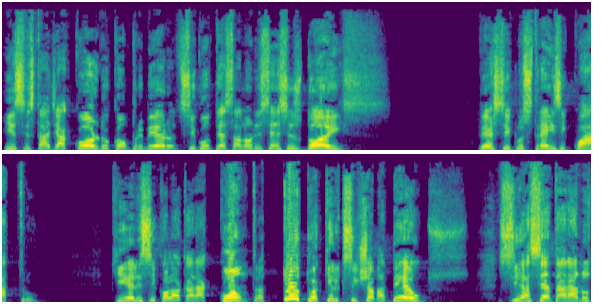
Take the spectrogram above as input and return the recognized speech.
Isso está de acordo com o primeiro, 2 Tessalonicenses 2, versículos 3 e 4, que ele se colocará contra tudo aquilo que se chama Deus, se assentará no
